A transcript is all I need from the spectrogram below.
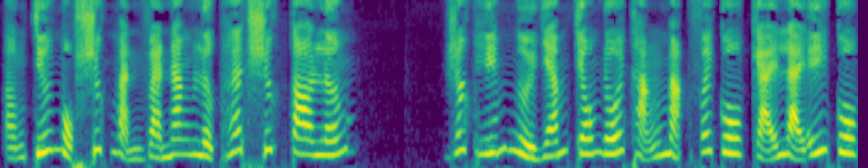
ẩn chứa một sức mạnh và năng lực hết sức to lớn. Rất hiếm người dám chống đối thẳng mặt với cô, cãi lại ý cô.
